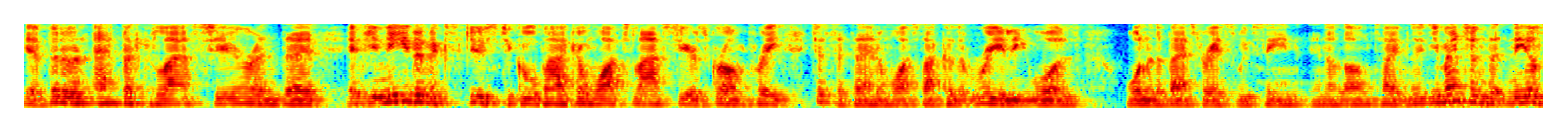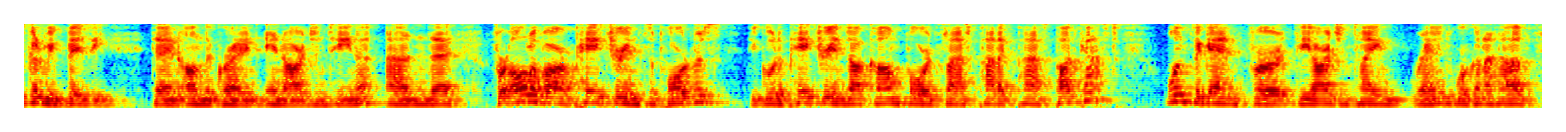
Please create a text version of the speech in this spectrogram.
Yeah, a bit of an epic last year, and uh, if you need an excuse to go back and watch last year's Grand Prix, just sit down and watch that because it really was one of the best races we've seen in a long time. You mentioned that Neil's going to be busy down on the ground in Argentina, and uh, for all of our Patreon supporters, if you go to patreon.com forward slash paddock pass podcast, once again for the Argentine round, we're going to have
